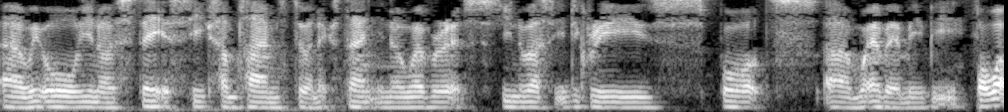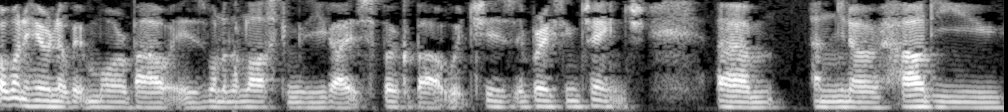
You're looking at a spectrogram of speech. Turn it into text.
Uh, we all, you know, status seek sometimes to an extent, you know, whether it's university degrees, sports, um, whatever it may be. But what I want to hear a little bit more about is one of the last things you guys spoke about, which is embracing change. Um, and, you know, how do you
